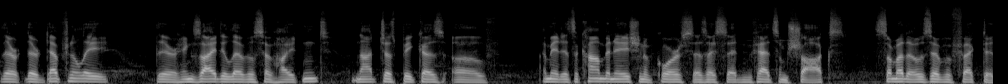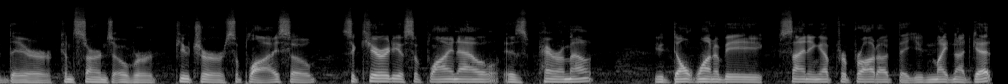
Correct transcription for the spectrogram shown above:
they're they're definitely their anxiety levels have heightened, not just because of I mean it's a combination of course, as I said, we've had some shocks. Some of those have affected their concerns over future supply. So security of supply now is paramount. You don't want to be signing up for product that you might not get.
